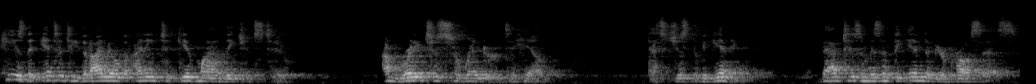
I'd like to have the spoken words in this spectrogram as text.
He is the entity that I know that I need to give my allegiance to. I'm ready to surrender to Him. That's just the beginning. Baptism isn't the end of your process,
